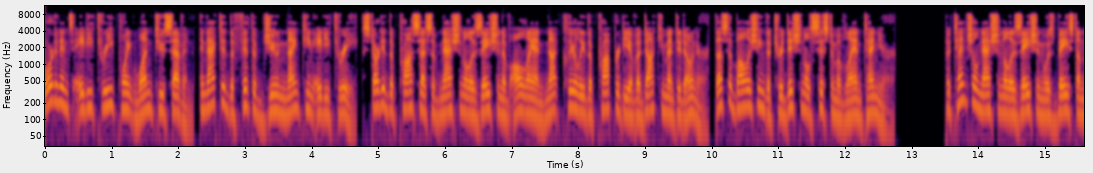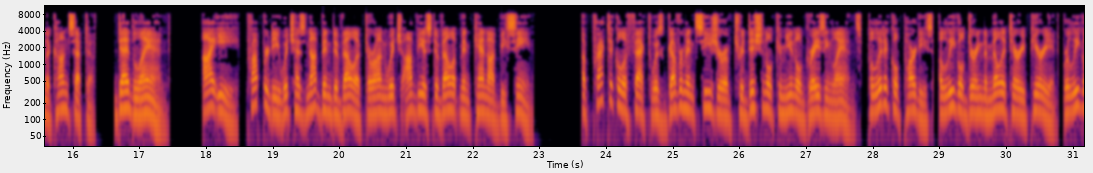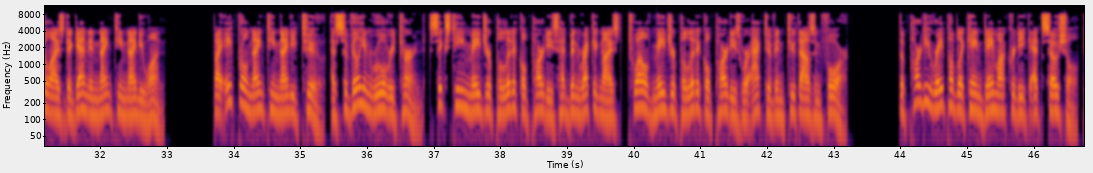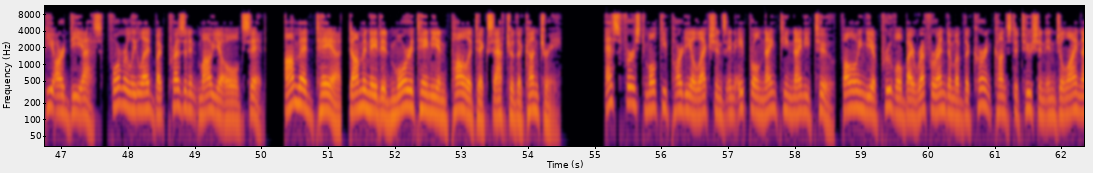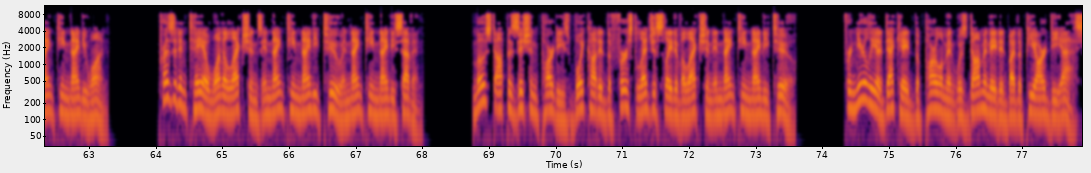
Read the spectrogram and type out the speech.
Ordinance 83.127, enacted 5 June 1983, started the process of nationalization of all land not clearly the property of a documented owner, thus abolishing the traditional system of land tenure. Potential nationalization was based on the concept of «dead land», i.e., property which has not been developed or on which obvious development cannot be seen. A practical effect was government seizure of traditional communal grazing lands, political parties, illegal during the military period, were legalized again in 1991. By April 1992, as civilian rule returned, 16 major political parties had been recognized, 12 major political parties were active in 2004. The Parti républicain démocratique et social (PRDS), formerly led by President Maaouya Ould Sid, Ahmed Taya, dominated Mauritanian politics after the country's first multi-party elections in April 1992, following the approval by referendum of the current constitution in July 1991. President Taya won elections in 1992 and 1997. Most opposition parties boycotted the first legislative election in 1992. For nearly a decade the parliament was dominated by the PRDS.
